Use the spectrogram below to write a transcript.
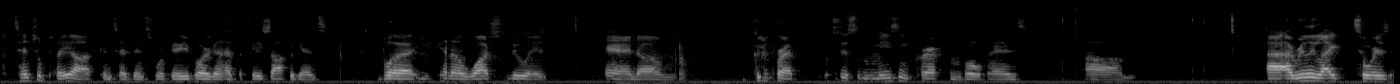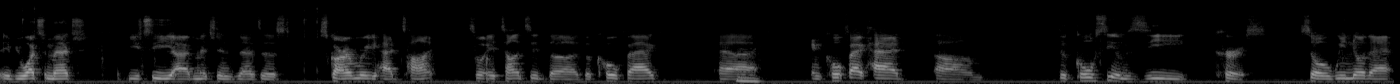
potential playoff contenders where people are gonna have to face off against. But you kind of watch through it, and um, good prep. It's just amazing prep from both ends. Um, I I really like towards if you watch the match, you see I mentioned that the Skarmory had taunt, so it taunted the the Kofag, uh, Hmm. and Kofag had um, the Ghostium Z curse. So we know that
